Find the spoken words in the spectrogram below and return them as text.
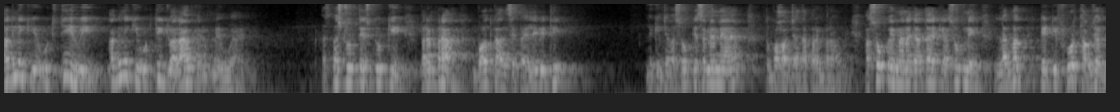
अग्नि की उठती हुई, अग्नि की उठती ज्वालाओं के रूप में हुआ है। स्पष्ट रूप से स्तूप की परंपरा बहुत काल से पहले भी थी, लेकिन जब अशोक के समय में आया तो बहुत ज़्यादा परंपरा होगी। अशोक को यह माना जाता है कि अशोक ने लगभग एटी फोर थाउज़ेंड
